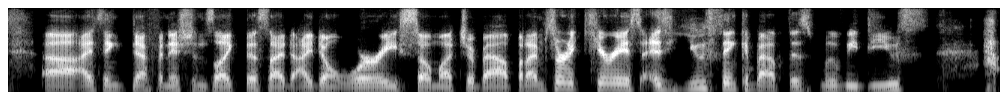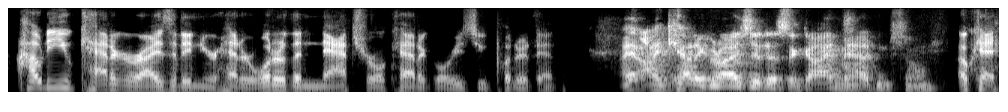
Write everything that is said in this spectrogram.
uh, I think definitions like this I, I don't worry so much about. But I'm sort of curious as you think about this movie. Do you how do you categorize it in your head, or what are the natural categories you put it in? I, I categorize it as a Guy Maddin film. Okay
